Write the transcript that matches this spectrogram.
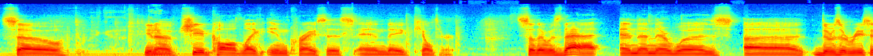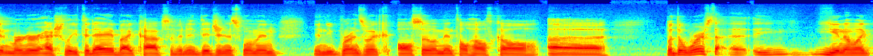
So, you know, she had called like in crisis, and they killed her. So there was that, and then there was uh, there was a recent murder actually today by cops of an indigenous woman in New Brunswick, also a mental health call. Uh, but the worst, uh, you know, like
